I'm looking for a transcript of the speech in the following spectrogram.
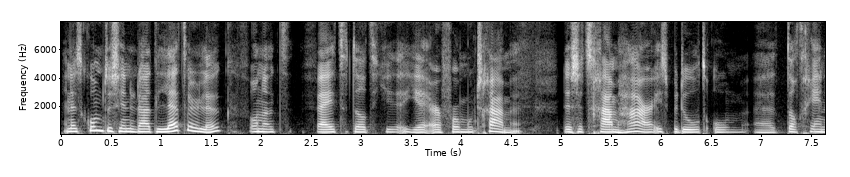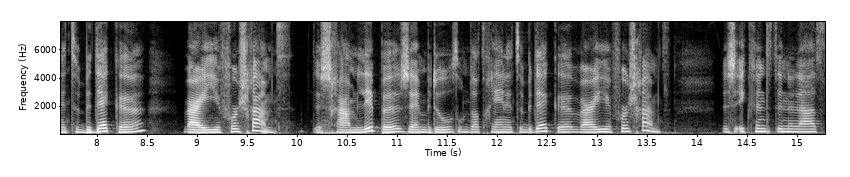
En het komt dus inderdaad letterlijk van het feit dat je je ervoor moet schamen. Dus het schaamhaar is bedoeld om eh, datgene te bedekken waar je je voor schaamt. De schaamlippen zijn bedoeld om datgene te bedekken waar je je voor schaamt. Dus ik vind het inderdaad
